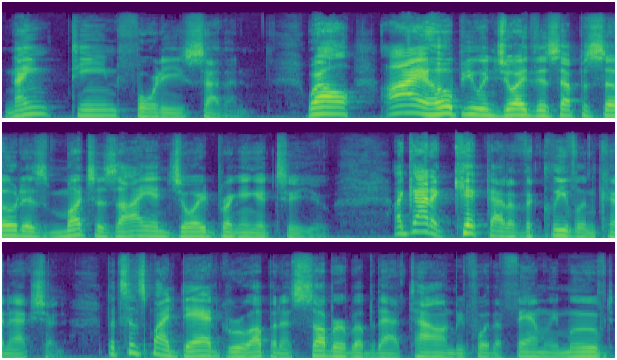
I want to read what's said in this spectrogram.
1947. Well, I hope you enjoyed this episode as much as I enjoyed bringing it to you. I got a kick out of the Cleveland connection, but since my dad grew up in a suburb of that town before the family moved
